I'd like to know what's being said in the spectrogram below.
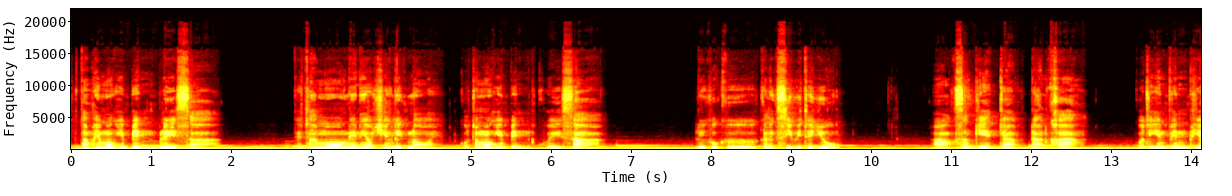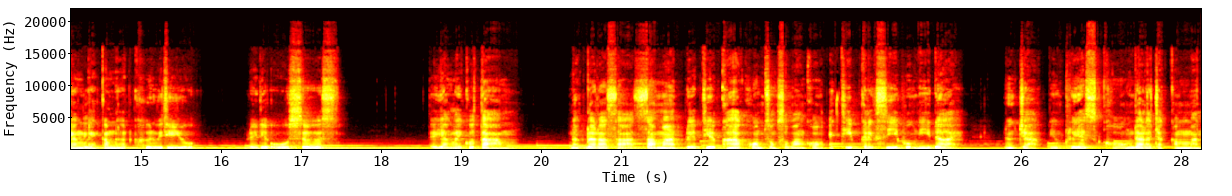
จะทำให้มองเห็นเป็นเบลซา แต่ถ้ามองในแนวเฉียงเล็กน้อย ก็จะมองเห็นเป็นเควซาหรือก็คือกาแล็กซีวิทยุ หากสังเกตจากด้านข้าง ก็จะเห็นเป็นเพียงแหล่งกำเนิดคลื่นวิทยุ Radio Source แต่อย่างไรก็ตาม นักดาราศาสตร์สามารถเปรียบเทียบค่าความส่องสว่างของ Active Galaxy พวกนี้ได้ เนื่องจากนิวเคลียสของดาราจักรกำมัน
